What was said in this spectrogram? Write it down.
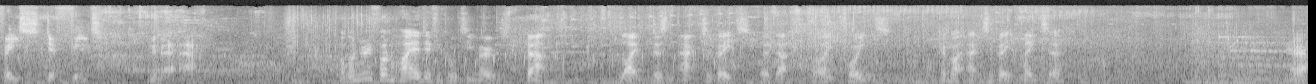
Face defeat. I wonder if on higher difficulty mode that light doesn't activate at that point. point. It might activate later. Yeah.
